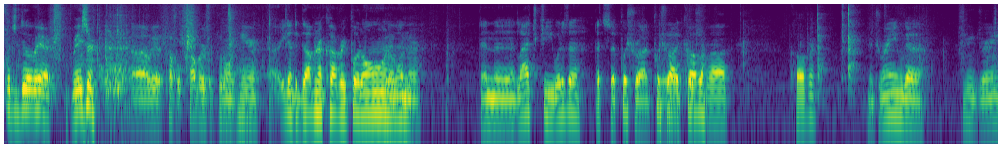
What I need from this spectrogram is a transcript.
What you do over here, Racer? Uh, we got a couple covers to put on here. Uh, you got the governor cover put on, governor. and then then the latch key. What is that? That's a push rod. Push yeah, rod push cover. rod cover. The drain. We got a new drain.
